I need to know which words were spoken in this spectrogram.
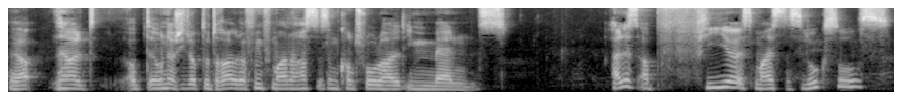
Ja, halt, ob der Unterschied, ob du drei oder fünf Mana hast, ist im Control halt immens. Alles ab vier ist meistens Luxus,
